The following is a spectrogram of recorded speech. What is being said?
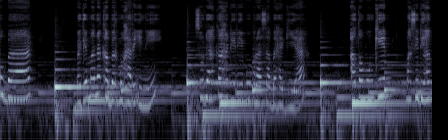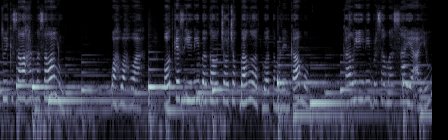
sobat, bagaimana kabarmu hari ini? Sudahkah dirimu merasa bahagia? Atau mungkin masih dihantui kesalahan masa lalu? Wah wah wah, podcast ini bakal cocok banget buat nemenin kamu. Kali ini bersama saya Ayu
